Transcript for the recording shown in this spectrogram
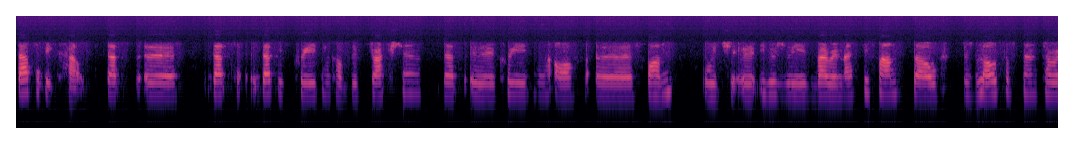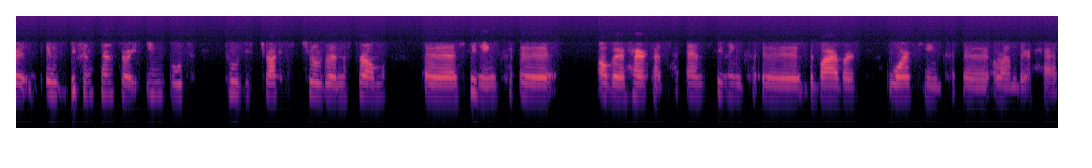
that's a big help. That's that that is creating of distractions, that creating of fun which uh, usually is very messy fun. So there's lots of sensory, uh, different sensory input to distract children from uh, feeling uh, of a haircut and feeling uh, the barber working uh, around their head.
